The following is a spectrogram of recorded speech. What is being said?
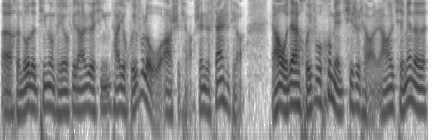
呃，很多的听众朋友非常热心，他又回复了我二十条，甚至三十条，然后我再回复后面七十条，然后前面的。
